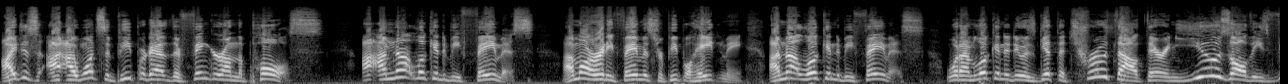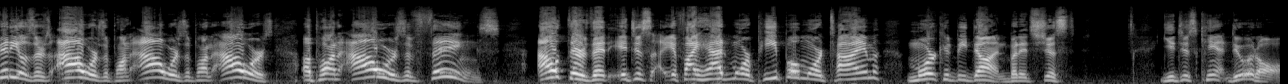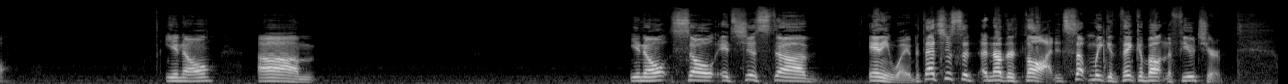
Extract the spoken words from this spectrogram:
I just I, I want some people to have their finger on the pulse. I, I'm not looking to be famous. I'm already famous for people hating me. I'm not looking to be famous. What I'm looking to do is get the truth out there and use all these videos. There's hours upon hours upon hours upon hours of things out there that it just if I had more people, more time, more could be done. But it's just you just can't do it all. You know? Um you know, so it's just uh anyway, but that's just a, another thought. It's something we can think about in the future.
